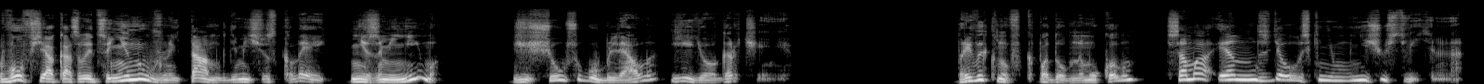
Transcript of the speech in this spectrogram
вовсе оказывается ненужной там, где миссис Клей незаменима, еще усугубляла ее огорчение. Привыкнув к подобным уколам, сама Энн сделалась к ним нечувствительна,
